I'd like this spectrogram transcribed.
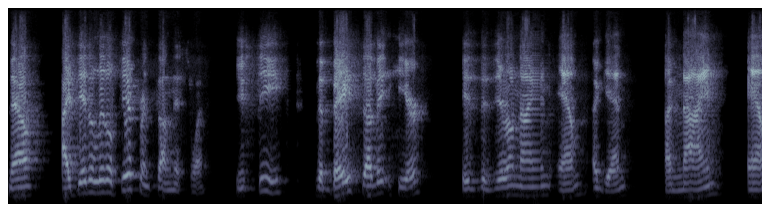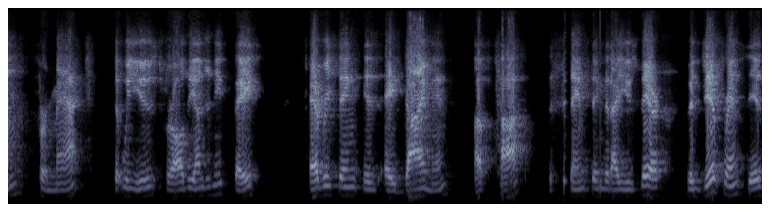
Now, I did a little difference on this one. You see, the base of it here is the 09M, again, a 9M for matte that we used for all the underneath base. Everything is a diamond up top, the same thing that I used there. The difference is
